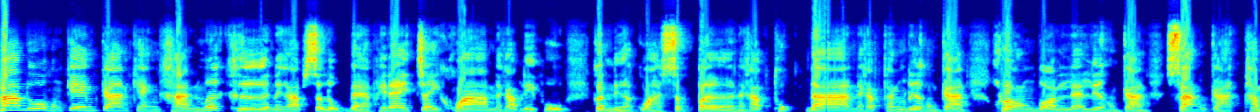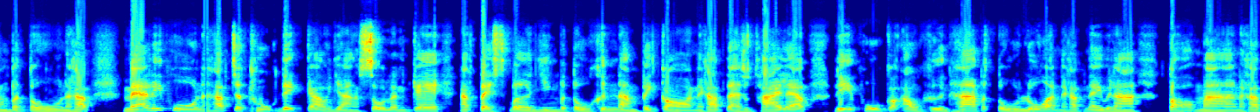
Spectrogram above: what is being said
ภาพรวมของเกมการแข่งขันเมื่อคืนนะครับ สรุปแบบให้ได้ใจความนะครับลิพูก็เหนือกว่าสเปอร์นะครับ ทุกด้านนะครับ ทั้งเรื่องของการครองบอลและเรื่องของการสร้างโอกาสทำประตูนะครับ แม้ลิพูนะครับจะถูกเด็กเก่าอย่างโซลันเก้นักเตะสเปอร์ยิงประตูขึ้นนำไปก่อนนะครับ แต่สุดท้ายแล้วลิพูก็เอาคืน 5 ประตูรวดนะครับในเวลาต่อมานะครับ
